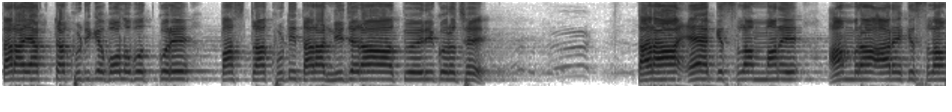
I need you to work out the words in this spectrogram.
তারা একটা খুঁটিকে বলবৎ করে পাঁচটা খুঁটি তারা নিজেরা তৈরি করেছে। তারা এক ইসলাম মানে আমরা আরেক ইসলাম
